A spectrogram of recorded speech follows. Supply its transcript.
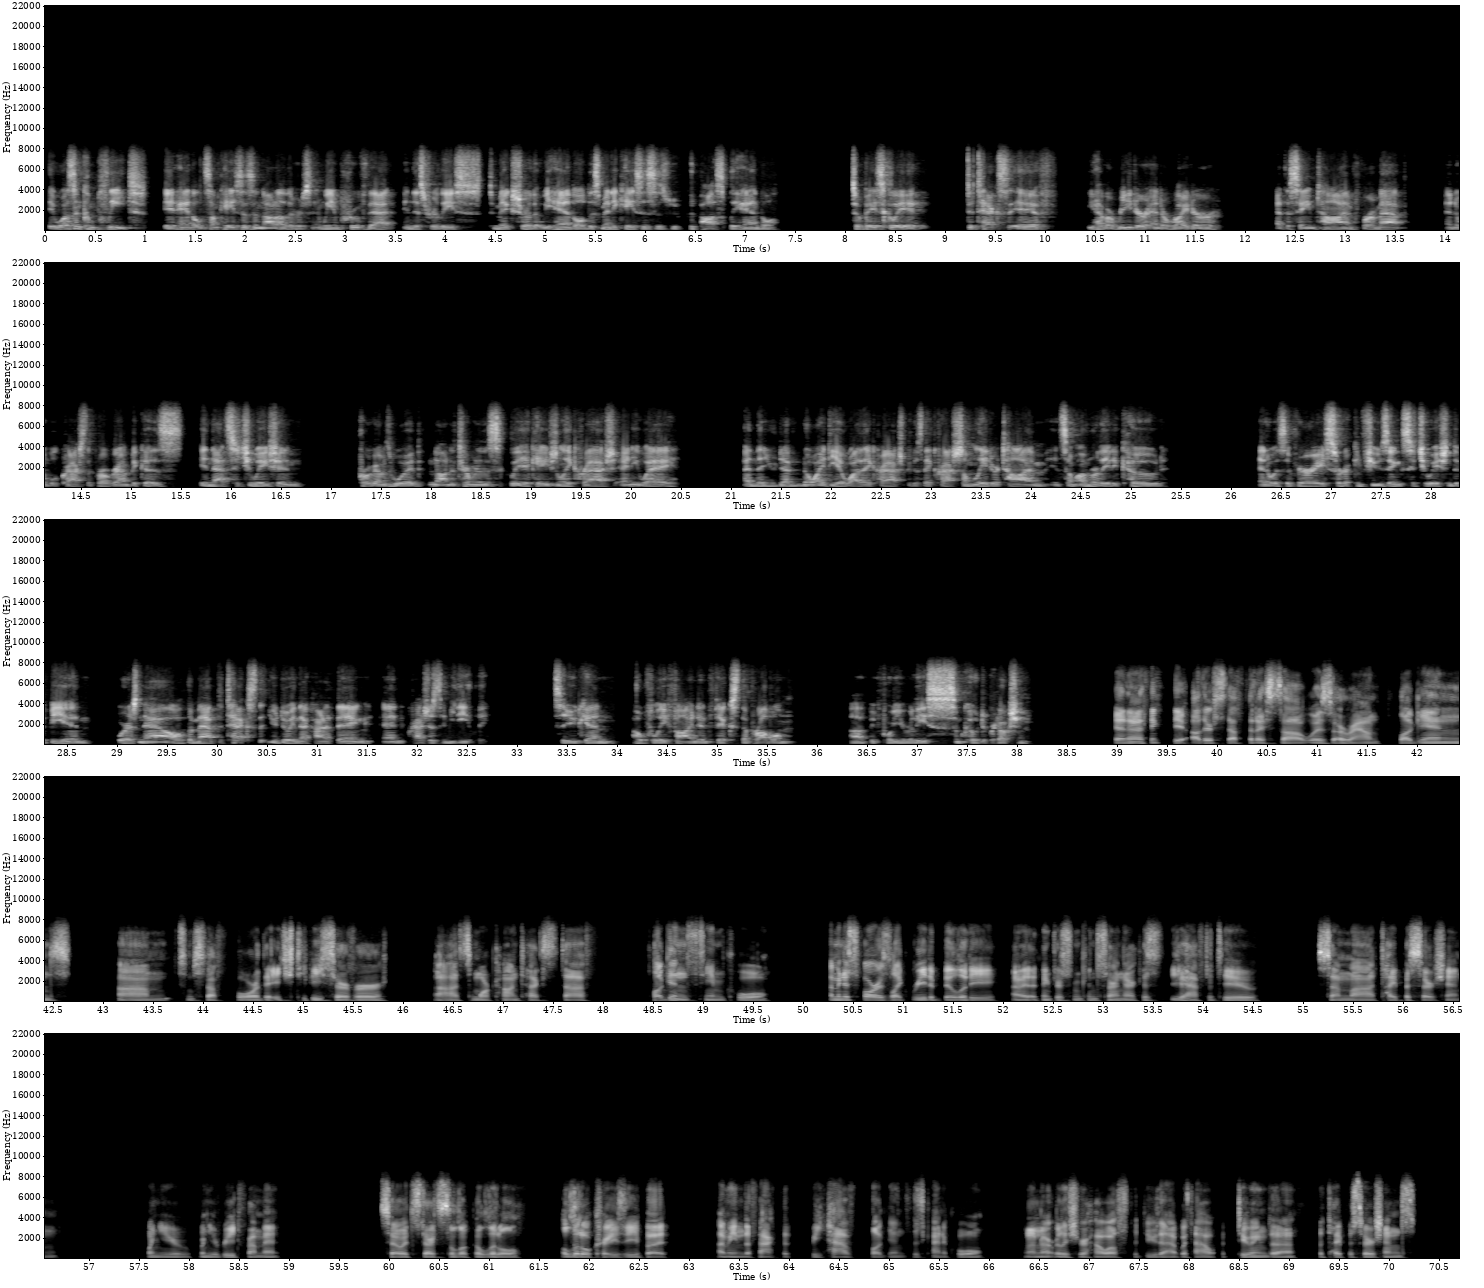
it wasn't complete. It handled some cases and not others. And we improved that in this release to make sure that we handled as many cases as we could possibly handle. So basically, it detects if you have a reader and a writer at the same time for a map, and it will crash the program because in that situation, programs would non deterministically occasionally crash anyway. And then you'd have no idea why they crashed because they crashed some later time in some unrelated code and it was a very sort of confusing situation to be in. Whereas now the map detects that you're doing that kind of thing and crashes immediately. So you can hopefully find and fix the problem uh, before you release some code to production. And then I think the other stuff that I saw was around plugins, um, some stuff for the HTTP server, uh, some more context stuff. Plugins seem cool. I mean, as far as like readability, I, I think there's some concern there because you have to do some uh, type assertion when you when you read from it. So it starts to look a little a little crazy, but I mean the fact that we have plugins is kind of cool. And I'm not really sure how else to do that without doing the the type assertions.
